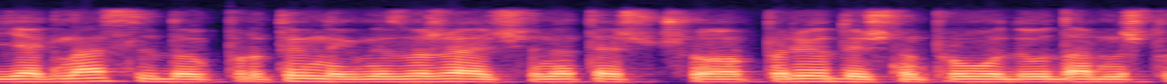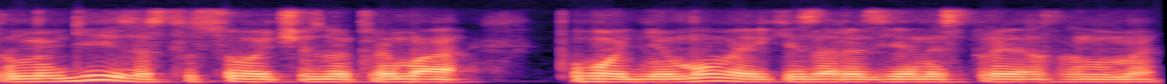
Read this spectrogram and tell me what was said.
як наслідок, противник, незважаючи на те, що періодично проводить ударно-штурмові дії, застосовуючи, зокрема, погодні умови, які зараз є несприятливими,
